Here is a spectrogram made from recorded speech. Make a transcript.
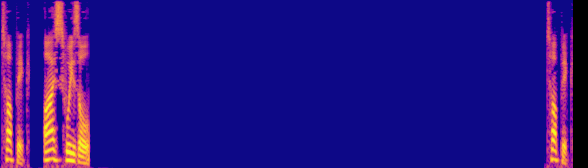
Topic: Iceweasel. Topic:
